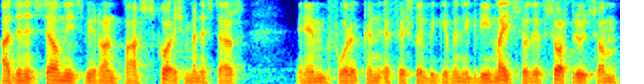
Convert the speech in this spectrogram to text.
adding it still needs to be run past Scottish ministers um, before it can officially be given the green light. So they've sorted out some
